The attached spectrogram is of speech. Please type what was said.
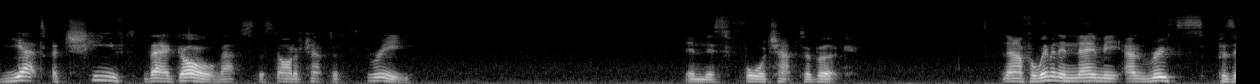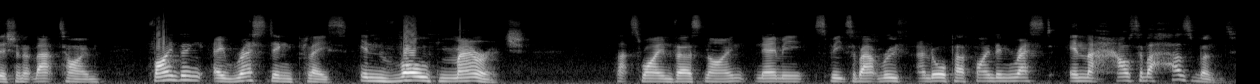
yet achieved their goal. That's the start of chapter 3 in this four chapter book. Now, for women in Naomi and Ruth's position at that time, finding a resting place involved marriage. That's why in verse 9, Naomi speaks about Ruth and Orpah finding rest in the house of a husband.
